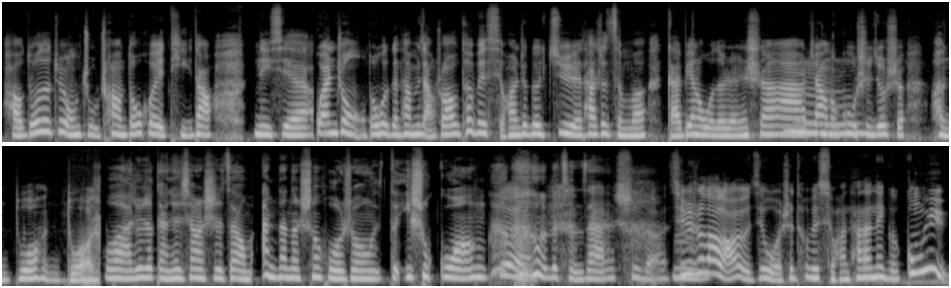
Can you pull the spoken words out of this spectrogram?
好多的这种主创都会提到那些观众，都会跟他们讲说，哦我特别喜欢这个剧，它是怎么改变了我的人生啊，这样的故事嗯就是很多很多。哇，就是感觉像是在我们暗淡的生活中的一束光对，的存在是的。其实说嗯到《老友记》，我是特别喜欢他的那个公寓。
